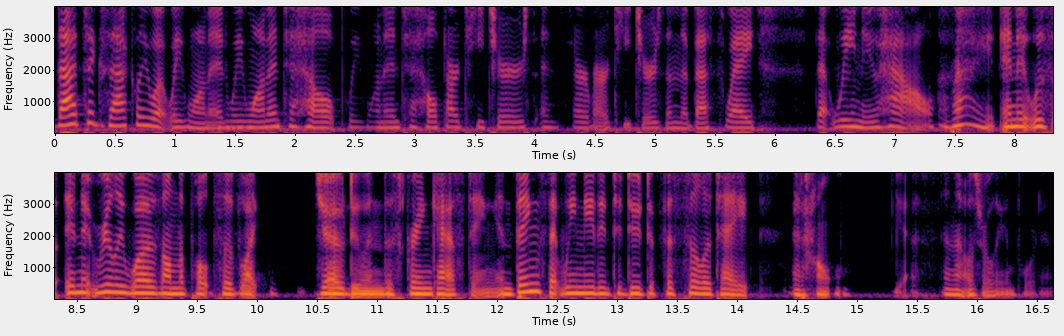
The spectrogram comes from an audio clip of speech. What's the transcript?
that's exactly what we wanted. We wanted to help. We wanted to help our teachers and serve our teachers in the best way that we knew how. Right. And it was and it really was on the pulse of like Joe doing the screencasting and things that we needed to do to facilitate at home. Yes. And that was really important.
